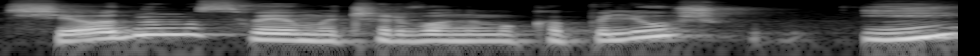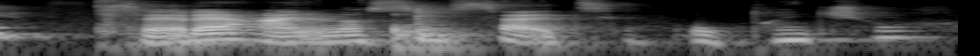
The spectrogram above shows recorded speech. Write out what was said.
ще одному своєму червоному капелюшку. І це реально сенсація у панчохах.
